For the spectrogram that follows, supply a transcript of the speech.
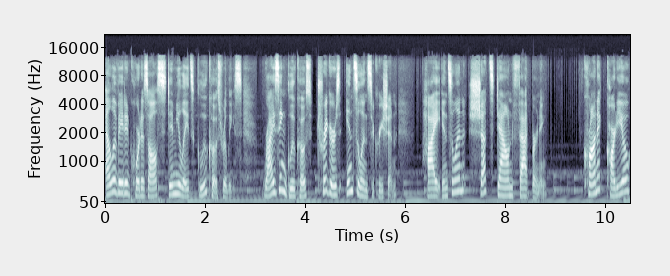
Elevated cortisol stimulates glucose release. Rising glucose triggers insulin secretion. High insulin shuts down fat burning. Chronic cardio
